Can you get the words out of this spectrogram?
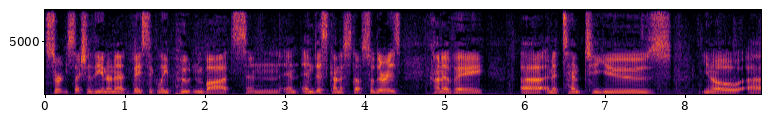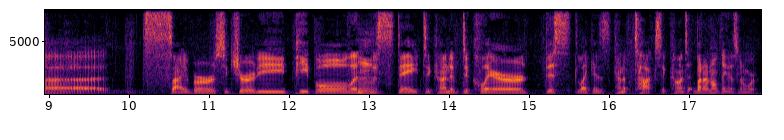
certain sections of the internet basically Putin bots and, and, and this kind of stuff. So there is kind of a uh, an attempt to use, you know, uh, cyber security people and the state to kind of declare this like as kind of toxic content. But I don't think that's going to work.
